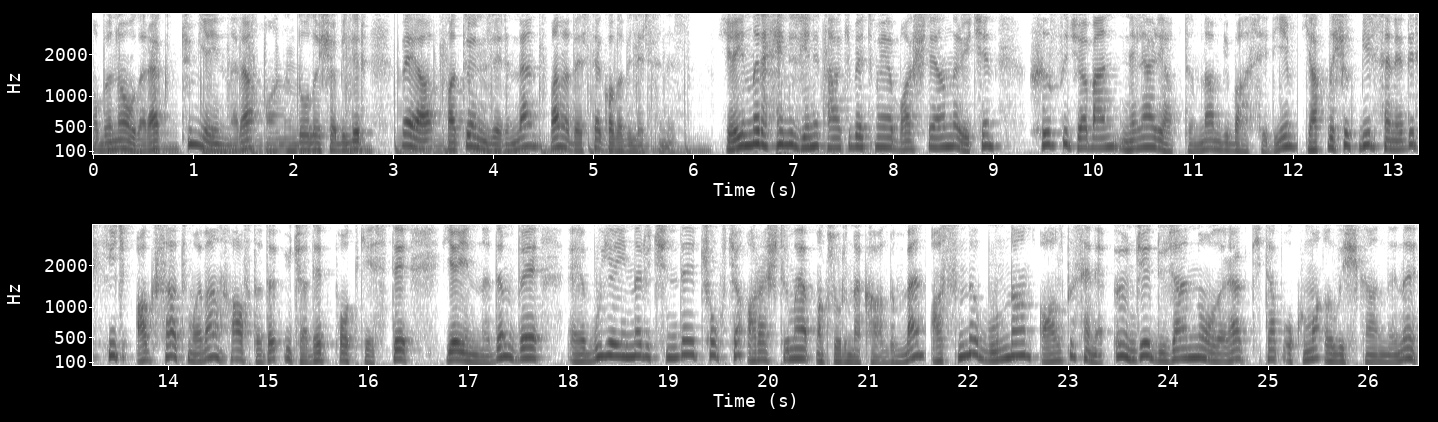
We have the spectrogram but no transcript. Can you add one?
abone olarak tüm yayınlara anında ulaşabilir veya Patreon üzerinden bana destek olabilirsiniz. Yayınları henüz yeni takip etmeye başlayanlar için hızlıca ben neler yaptığımdan bir bahsedeyim. Yaklaşık bir senedir hiç aksatmadan haftada 3 adet podcast'i yayınladım ve e, bu yayınlar içinde çokça araştırma yapmak zorunda kaldım ben. Aslında bundan 6 sene önce düzenli olarak kitap okuma alışkanlığını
